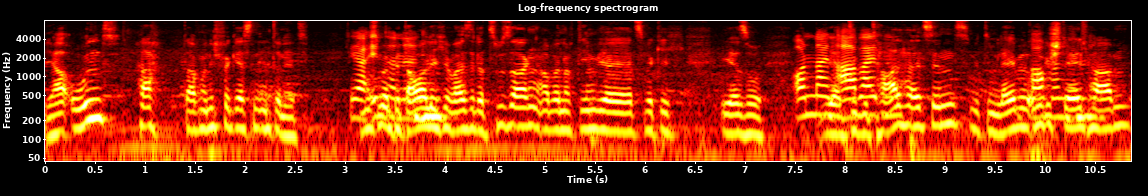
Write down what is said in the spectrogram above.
Ja, und, ha, darf man nicht vergessen, Internet. Ja, Muss Internet. man bedauerlicherweise dazu sagen, aber nachdem wir jetzt wirklich eher so Online ja, digital halt sind, mit dem Label umgestellt haben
